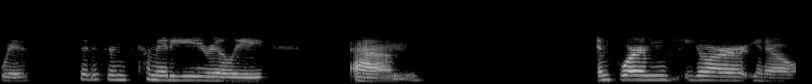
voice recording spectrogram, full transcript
with Citizens Committee really um, informed your, you know,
